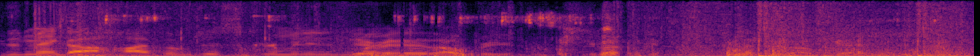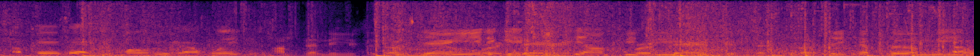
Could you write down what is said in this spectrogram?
this man got high from just screaming in his Yeah, mic. man, it's over you. You about to get sent to the upgrade. Okay, back, come over here, I'm waiting. I'm sending you to the Darren, you need to get First on PG. First Darren gets sent to the So you can put me, I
